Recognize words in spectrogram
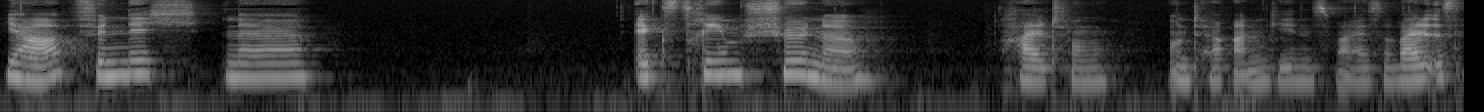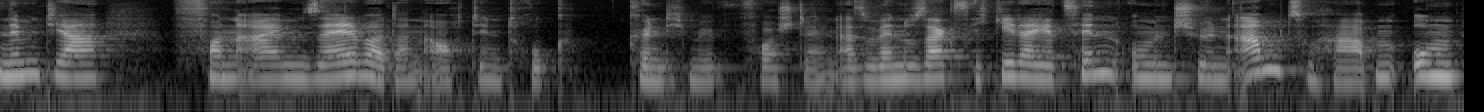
Ja, finde ich eine extrem schöne Haltung und Herangehensweise, weil es nimmt ja von einem selber dann auch den Druck, könnte ich mir vorstellen. Also wenn du sagst, ich gehe da jetzt hin, um einen schönen Abend zu haben, um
